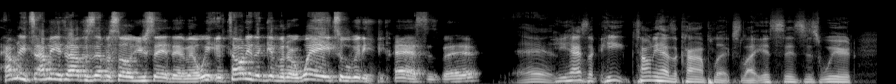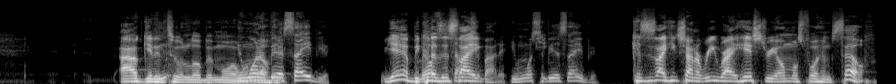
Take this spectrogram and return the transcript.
How many how many times this episode you said that, man? We Tony to giving her way too many passes, man. Yeah, He has a he Tony has a complex. Like it's it's this weird. I'll get into it a little bit more. He when want to be Melfi- a savior. yeah, because Melfi it's talks like about it. He wants to be a savior. because it's like he's trying to rewrite history almost for himself.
